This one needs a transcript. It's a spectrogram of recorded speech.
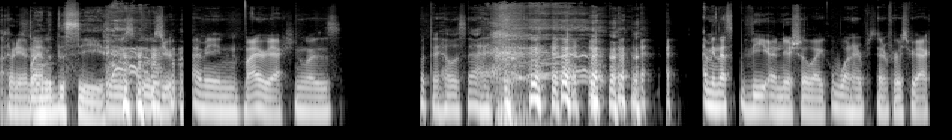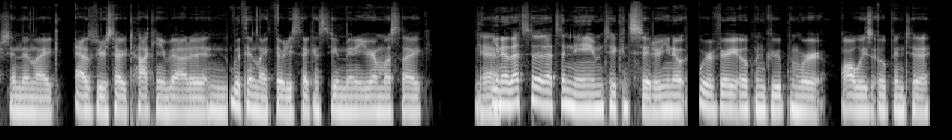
I Tony, I know- planted the seed. what was, what was your I mean, my reaction was, "What the hell is that?" I mean, that's the initial like 100% first reaction. Then, like as we started talking about it, and within like 30 seconds to a minute, you're almost like, yeah? you know, that's a that's a name to consider. You know, we're a very open group, and we're always open to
